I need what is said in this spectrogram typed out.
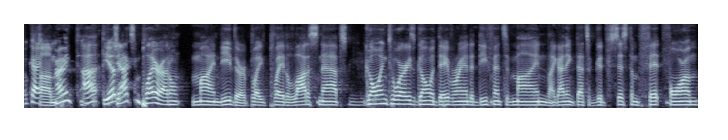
Okay. Um, I think uh, the other- Jaxon Player, I don't mind either. Played played a lot of snaps, going to where he's going with Dave Aranda, defensive mind. Like I think that's a good system fit for him.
